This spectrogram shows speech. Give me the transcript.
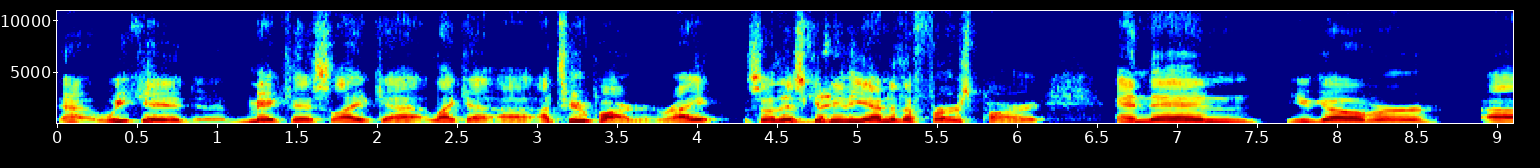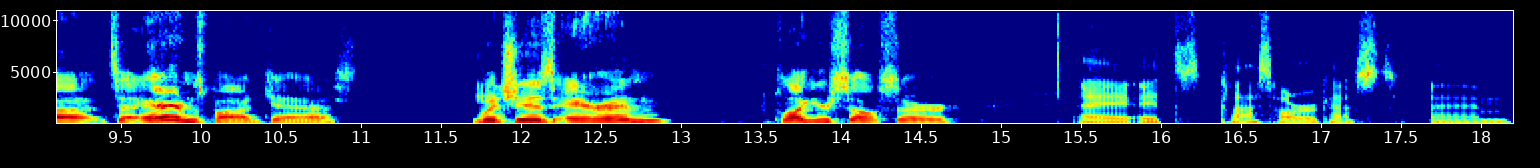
Uh, we could uh, make this like uh, like a, a, a two-parter, right? So this could be the end of the first part, and then you go over uh, to Aaron's podcast, Yeah. which is Aaron. Plug yourself, sir. Uh, it's Class Horrorcast. Um,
